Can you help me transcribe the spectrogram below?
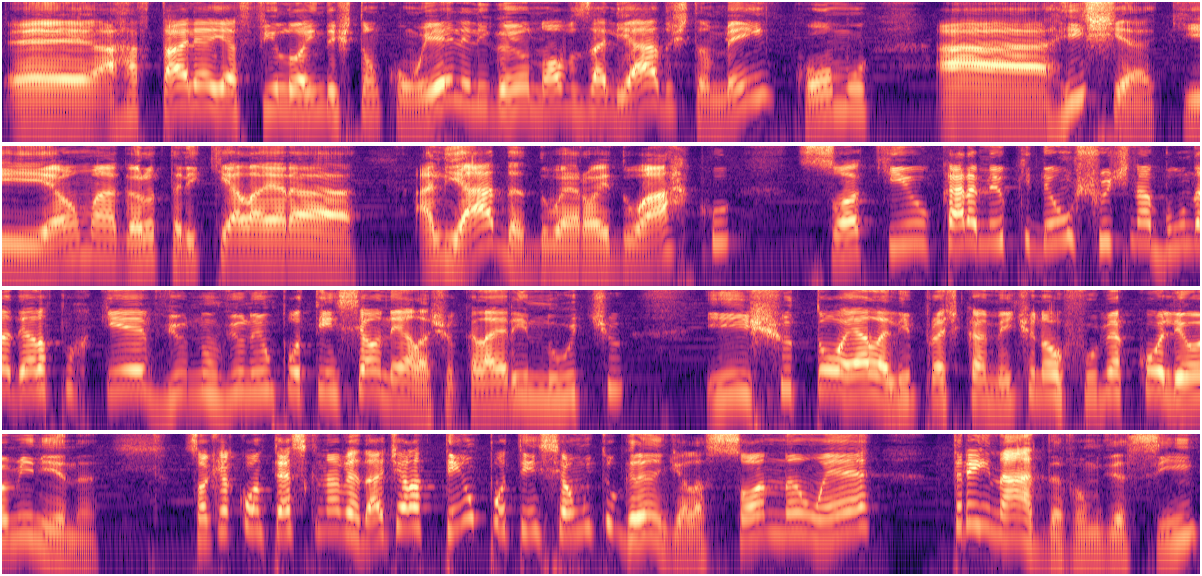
É, a Raftalia e a Filo ainda estão com ele, ele ganhou novos aliados também, como a Rishia, que é uma garota ali que ela era aliada do herói do arco, só que o cara meio que deu um chute na bunda dela porque viu, não viu nenhum potencial nela, achou que ela era inútil e chutou ela ali praticamente. O Naofumi acolheu a menina. Só que acontece que na verdade ela tem um potencial muito grande, ela só não é treinada, vamos dizer assim,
